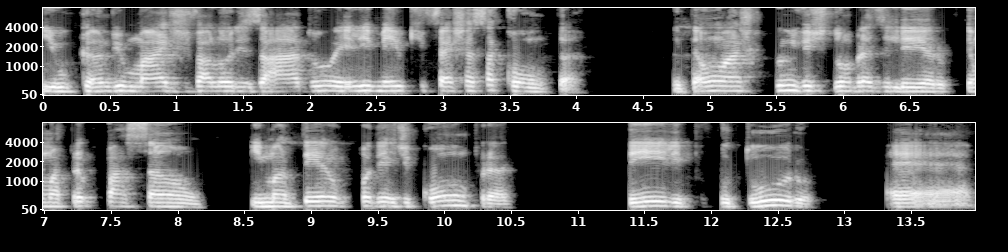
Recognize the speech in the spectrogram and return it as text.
e o câmbio mais valorizado ele meio que fecha essa conta. Então, acho que para o investidor brasileiro que tem uma preocupação em manter o poder de compra dele para o futuro, é,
